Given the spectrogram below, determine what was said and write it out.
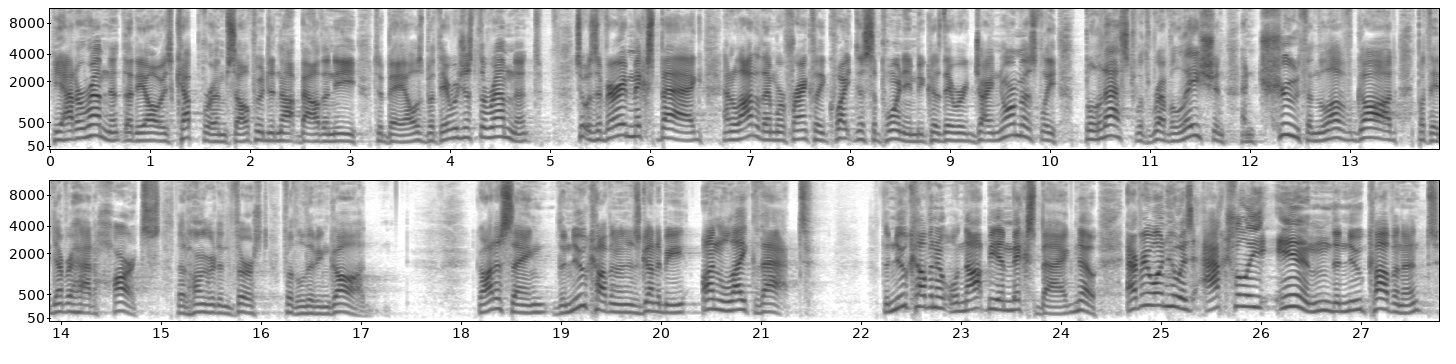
He had a remnant that he always kept for himself who did not bow the knee to Baals, but they were just the remnant. So it was a very mixed bag, and a lot of them were frankly quite disappointing because they were ginormously blessed with revelation and truth and love of God, but they never had hearts that hungered and thirst for the living God. God is saying the new covenant is going to be unlike that. The new covenant will not be a mixed bag. No, everyone who is actually in the new covenant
